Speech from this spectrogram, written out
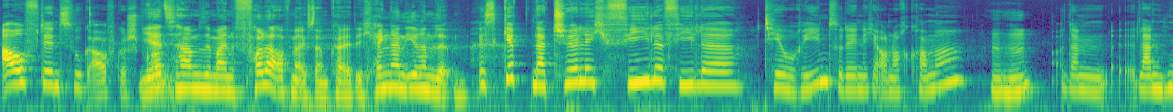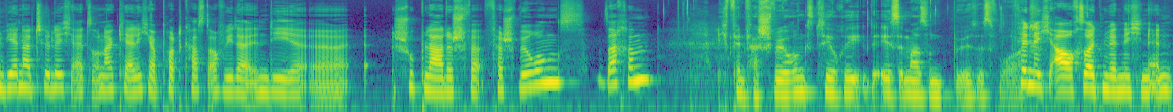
auf den Zug aufgesprungen. jetzt haben sie meine volle Aufmerksamkeit. Ich hänge an ihren Lippen. Es gibt natürlich viele, viele Theorien, zu denen ich auch noch komme. Mhm. Und dann landen wir natürlich als unerklärlicher Podcast auch wieder in die äh, Schublade Schw Verschwörungssachen. Ich finde, Verschwörungstheorie ist immer so ein böses Wort. Finde ich auch, sollten wir nicht nennen.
